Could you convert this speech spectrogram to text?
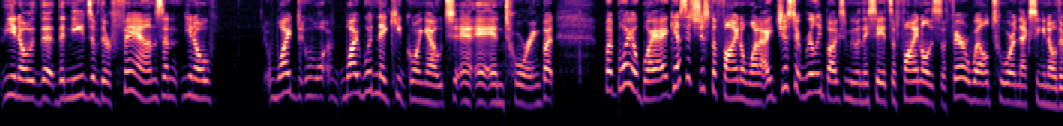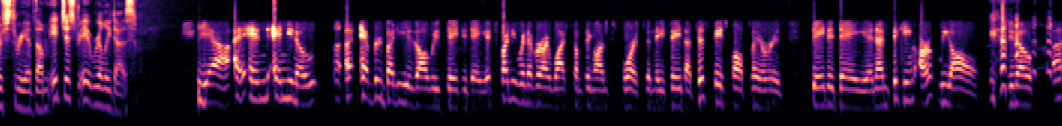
you know the the needs of their fans and you know why why wouldn't they keep going out and, and touring but but boy, oh boy, I guess it's just the final one. I just it really bugs me when they say it's a final, it's a farewell tour. Next thing you know, there's three of them. It just it really does. Yeah, and and you know uh, everybody is always day to day. It's funny whenever I watch something on sports and they say that this baseball player is day to day, and I'm thinking, aren't we all? you know, uh,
